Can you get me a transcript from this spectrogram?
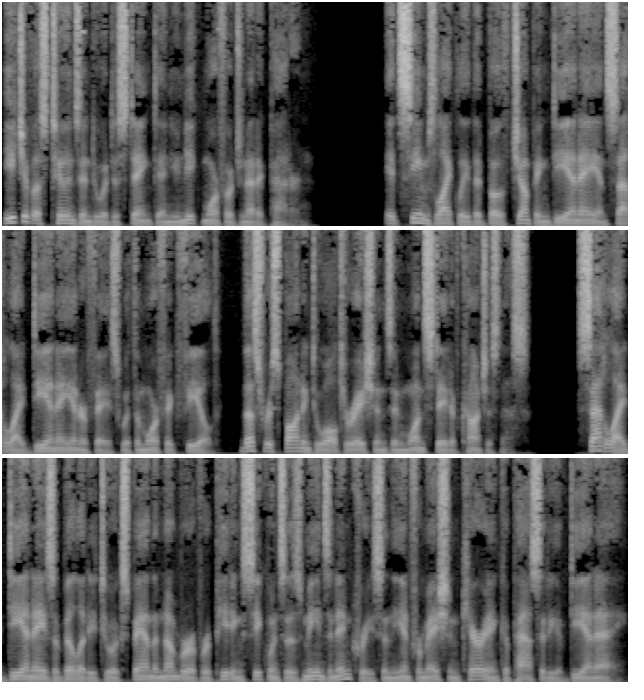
each of us tunes into a distinct and unique morphogenetic pattern. It seems likely that both jumping DNA and satellite DNA interface with the morphic field, thus responding to alterations in one state of consciousness. Satellite DNA's ability to expand the number of repeating sequences means an increase in the information carrying capacity of DNA.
